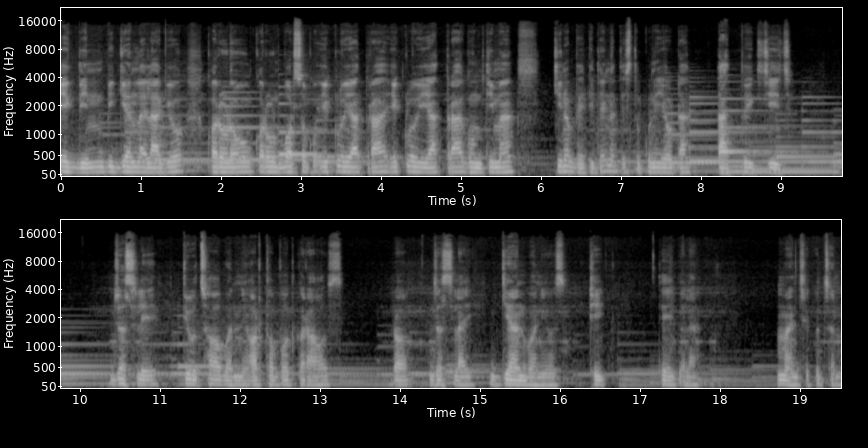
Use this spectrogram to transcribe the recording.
एक दिन विज्ञानलाई लाग्यो करोडौँ करोड वर्षको एक्लो यात्रा एक्लो यात्रा घुम्तीमा किन भेटिँदैन त्यस्तो कुनै एउटा तात्विक चिज? जसले त्यो छ भन्ने अर्थबोध गराओस् र जसलाई ज्ञान भनियोस् ठिक त्यही बेला मान्छेको जन्म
